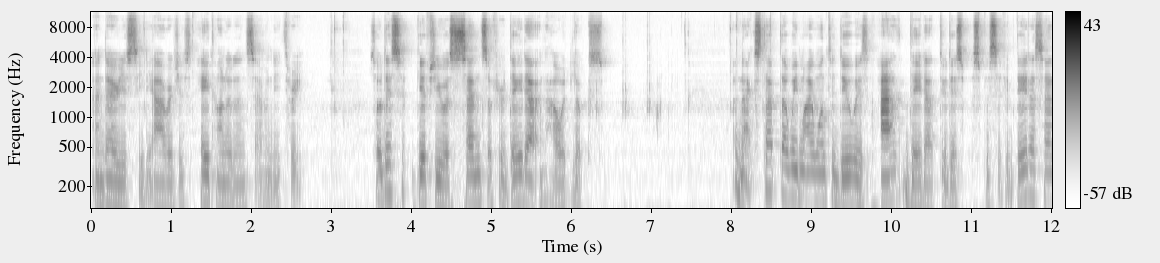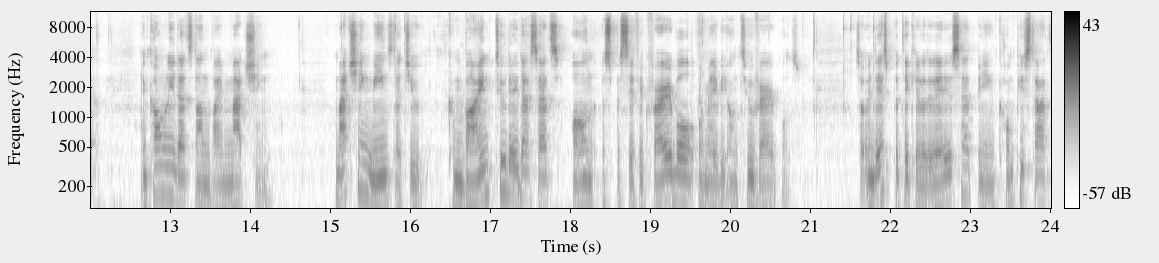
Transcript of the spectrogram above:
And there you see the average is 873. So this gives you a sense of your data and how it looks. A next step that we might want to do is add data to this specific data set, and commonly that's done by matching. Matching means that you combine two data sets on a specific variable or maybe on two variables. So in this particular data set being CompuStat,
